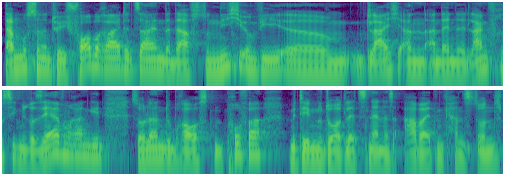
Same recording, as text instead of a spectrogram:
dann musst du natürlich vorbereitet sein, dann darfst du nicht irgendwie ähm, gleich an, an deine langfristigen Reserven rangehen, sondern du brauchst einen Puffer, mit dem du dort letzten Endes arbeiten kannst. Und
